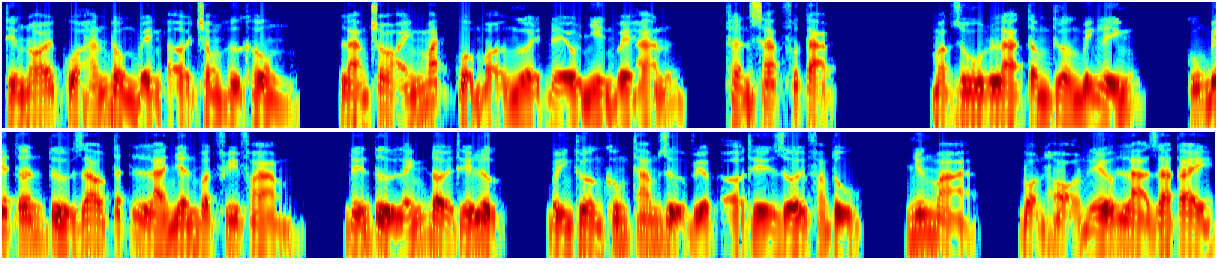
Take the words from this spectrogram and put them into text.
tiếng nói của hắn đồng bền ở trong hư không, làm cho ánh mắt của mọi người đều nhìn về hắn, thần sắc phức tạp. Mặc dù là tầm thường binh lính, cũng biết ân tử giao tất là nhân vật phi phàm, đến từ lãnh đời thế lực, bình thường không tham dự việc ở thế giới phàm tục, nhưng mà, bọn họ nếu là ra tay,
